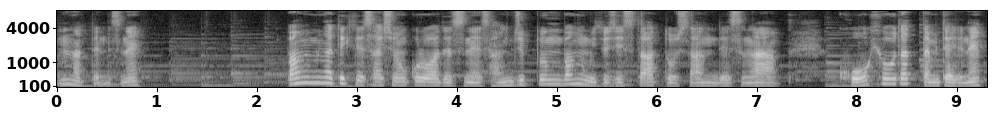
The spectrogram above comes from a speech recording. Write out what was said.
になってんですね。番組ができて最初の頃はですね、30分番組としてスタートしたんですが、好評だったみたいでね、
